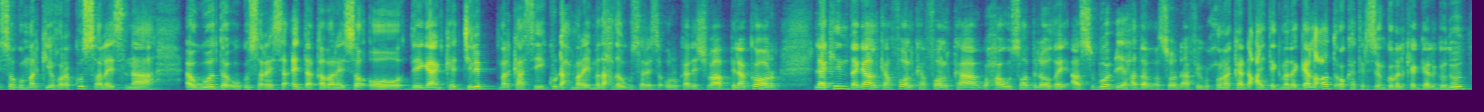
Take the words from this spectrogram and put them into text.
isagu markii hore ku salaysnaa awoodda ugu sareysa cidda qabanaysa oo deegaanka jilib markaasi ku dhex maray madaxda ugu sareysa ururka al-shabaab bila laakiin dagaalkan foolka foolka waxa uu soo bilowday asbuucii hadda la soo dhaafay wuxuuna ka dhacay degmada galcad oo ka tirsan gobolka galgaduud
